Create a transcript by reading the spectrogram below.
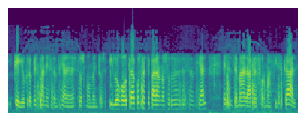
y que yo creo que es tan esencial en estos momentos. Y luego otra cosa que para nosotros es esencial es el tema de la reforma fiscal.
